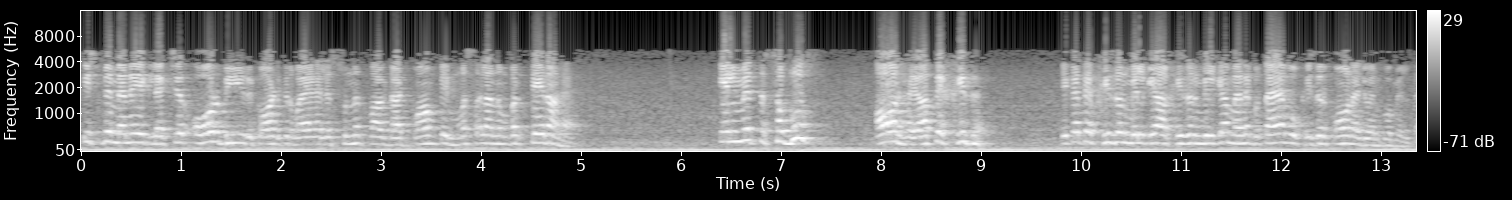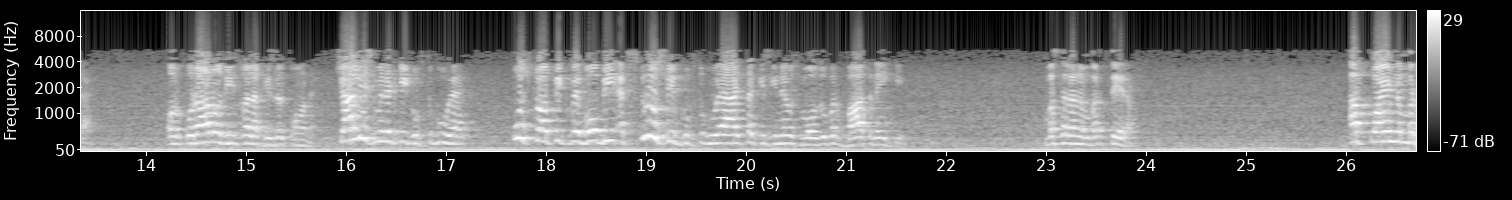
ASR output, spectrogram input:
اس میں میں نے ایک لیکچر اور بھی ریکارڈ کروایا ہے سنت پاک ڈاٹ کام پہ۔ مسئلہ نمبر تیرہ ہے۔ علم تصوف اور حیات خزر یہ کہتے ہیں خزر مل گیا خزر مل گیا۔ میں نے بتایا وہ خزر کون ہے جو ان کو ملتا ہے۔ اور قرآن و حدیث والا خزر کون ہے؟ چالیس منٹ کی گفتگو ہے۔ اس ٹاپک پہ وہ بھی ایکسکلوسو گفتگو ہے. آج تک کسی نے اس موضوع پر بات نہیں کی. مسئلہ نمبر تیرہ. اب پوائنٹ نمبر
